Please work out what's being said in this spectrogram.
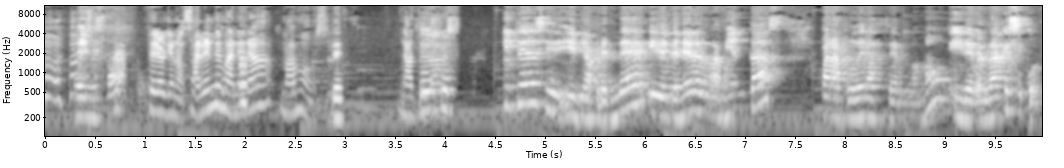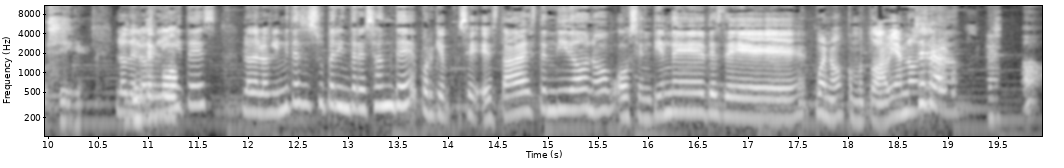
Exacto. Pero que nos salen de manera, vamos, natural. Entonces, pues, límites y, y de aprender y de tener herramientas para poder hacerlo, ¿no? Y de verdad que se consigue. Lo de Yo los tengo- límites, lo de los límites es súper interesante porque se está extendido, ¿no? O se entiende desde, bueno, como todavía no. Siempre está- hablamos, ¿no?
